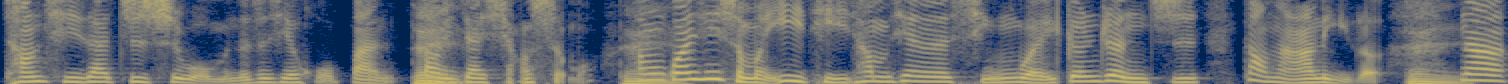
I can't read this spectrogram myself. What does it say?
长期在支持我们的这些伙伴到底在想什么，他们关心什么议题，他们现在的行为跟认知到哪里了？对，那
